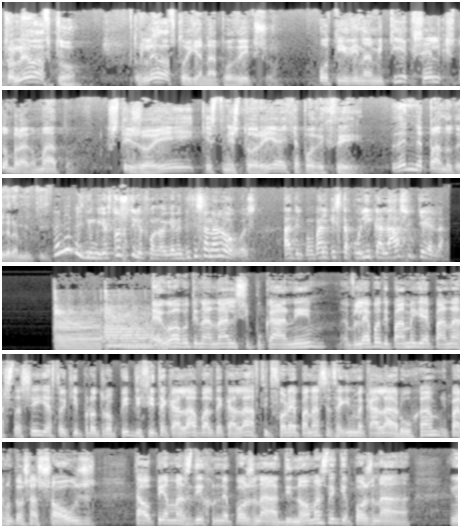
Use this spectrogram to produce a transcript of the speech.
Το λέω αυτό, το λέω αυτό για να αποδείξω ότι η δυναμική εξέλιξη των πραγμάτων στη ζωή και στην ιστορία έχει αποδειχθεί. Δεν είναι πάντοτε γραμμική. Δεν είναι παιδί μου, γι' αυτό σου τηλεφωνώ, για να ντυθείς αναλόγως. Άντε λοιπόν, βάλει και στα πολύ καλά σου και έλα. Εγώ από την ανάλυση που κάνει βλέπω ότι πάμε για επανάσταση. Γι' αυτό και η προτροπή. Ντυθείτε καλά, βάλτε καλά. Αυτή τη φορά η επανάσταση θα γίνει με καλά ρούχα. Υπάρχουν τόσα shows τα οποία μας δείχνουν πώς να αντινόμαστε και πώς να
